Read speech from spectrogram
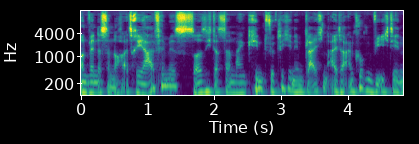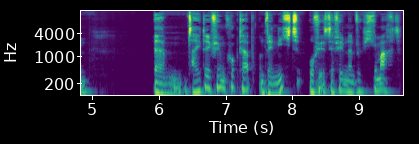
Und wenn das dann noch als Realfilm ist, soll sich das dann mein Kind wirklich in dem gleichen Alter angucken, wie ich den ähm, Zeichentrickfilm geguckt habe. Und wenn nicht, wofür ist der Film dann wirklich gemacht?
